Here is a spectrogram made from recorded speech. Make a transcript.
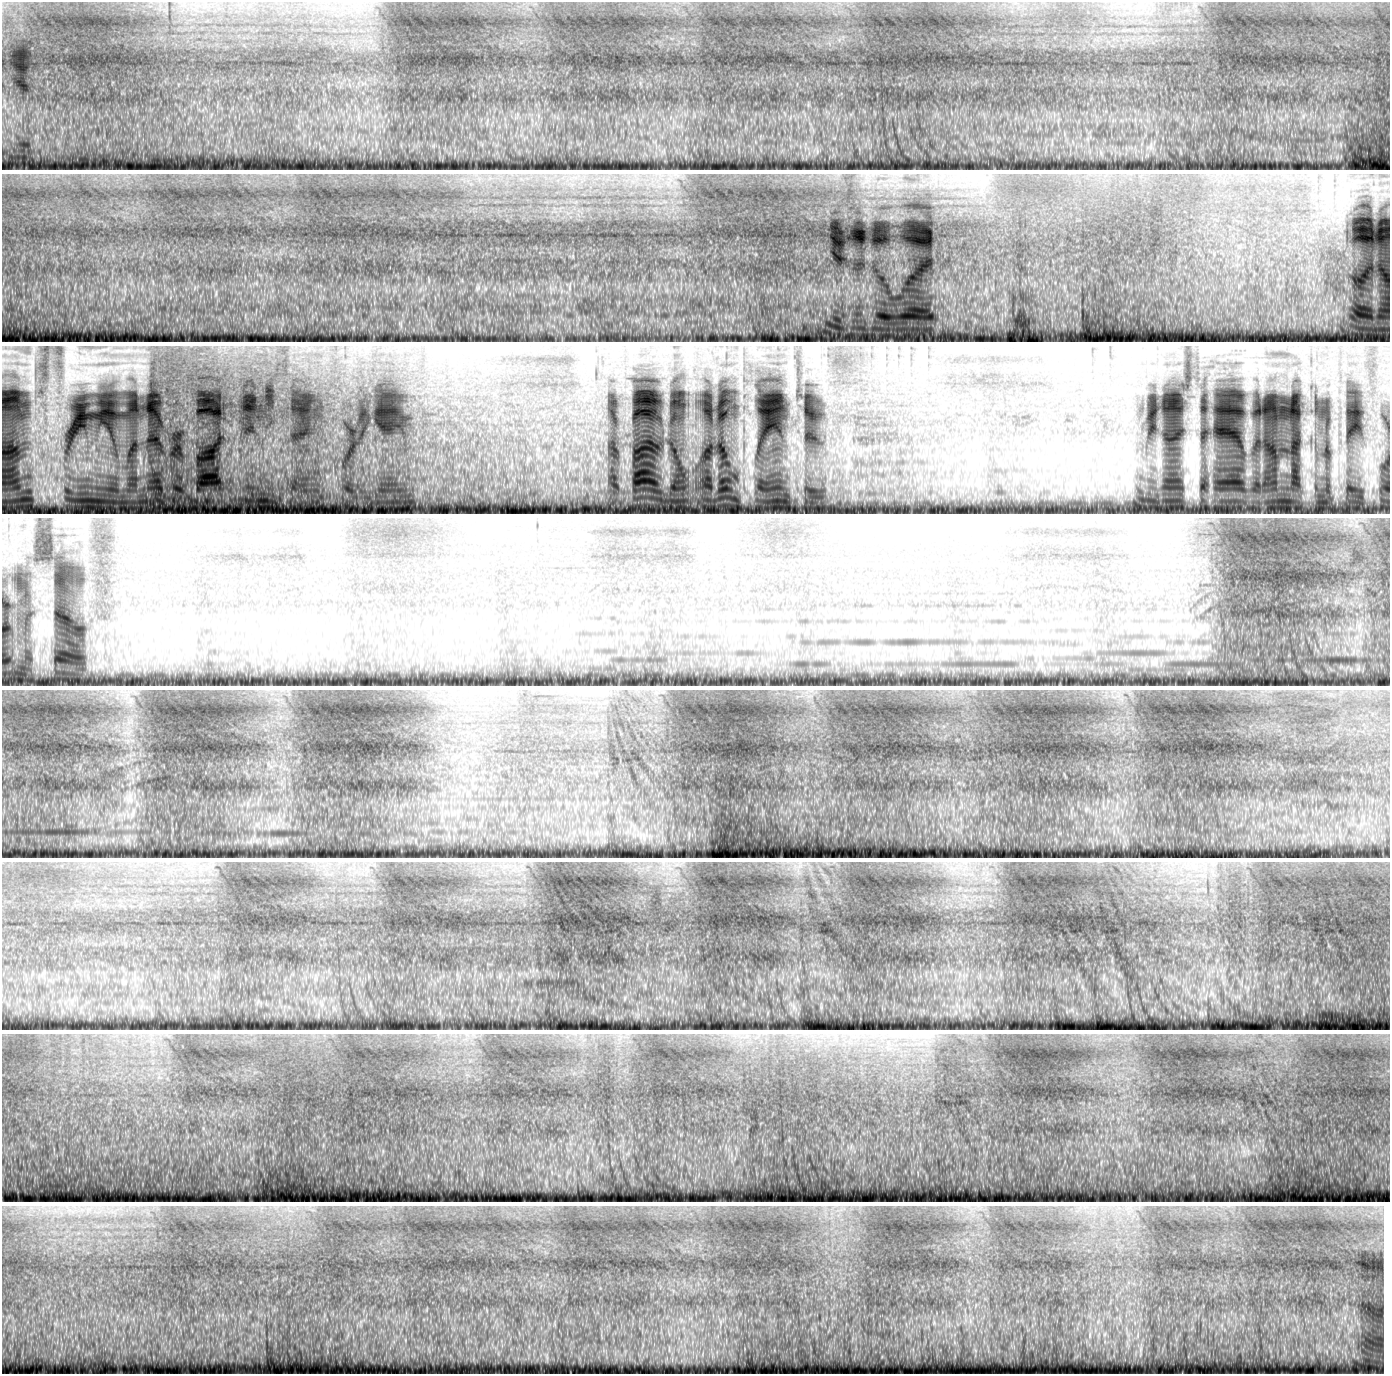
Did you? Years ago, what? Oh no, I'm freemium. I never bought anything for the game. I probably don't. I don't plan to. It'd be nice to have, but I'm not going to pay for it myself.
